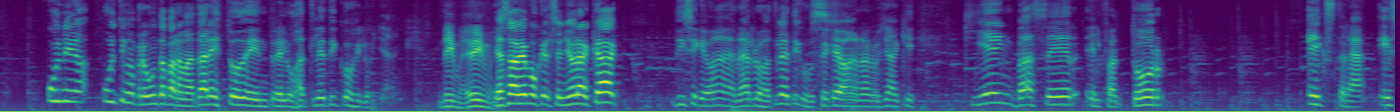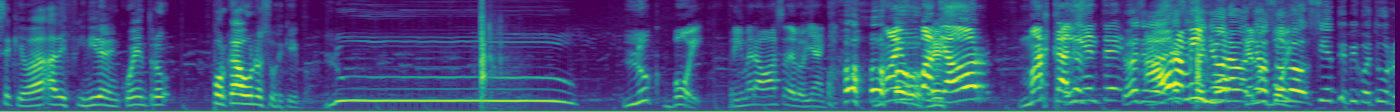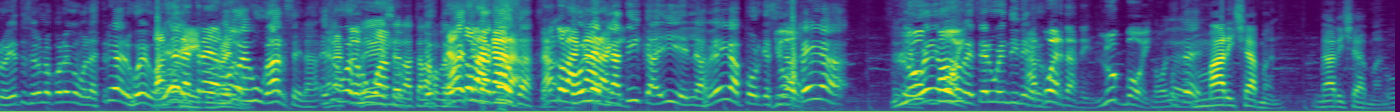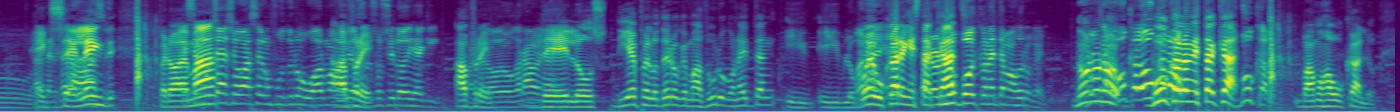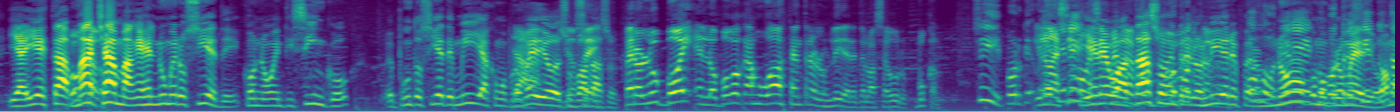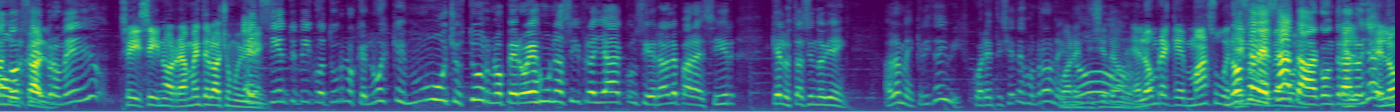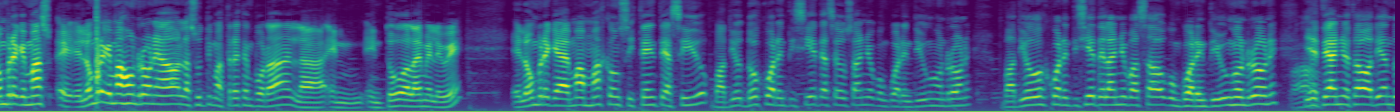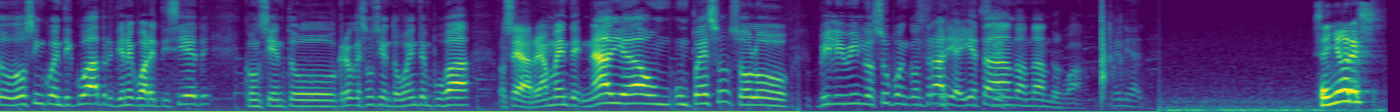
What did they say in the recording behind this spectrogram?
Una última pregunta para matar esto de entre los Atléticos y los Yankees. Dime, dime. Ya sabemos que el señor acá dice que van a ganar los Atléticos, usted que van a ganar los Yankees. ¿Quién va a ser el factor extra, ese que va a definir el encuentro por cada uno de sus equipos? Luke Boy, primera base de los Yankees. No hay un bateador más caliente ahora mismo que Boy. solo ciento y pico de turnos y este señor lo pone como la estrella del juego. Va a ser Bien. la estrella del Eso juego. es jugársela. Eso es jugársela. se la Yo Dando la cara, cosa. dando la Ponle cara aquí. platica ahí en Las Vegas porque si Yo. la pega, le Luke voy a Boy. meter buen dinero. Acuérdate, Luke Boy. No. Mari Chapman. Mari Chapman. La Excelente. Pero Ese además, muchacho va a ser un futuro jugador más valioso, Alfred. eso sí lo dije aquí. que lo de ahí. los 10 peloteros que más duro conectan y, y lo Bueno, puede buscar eh, en Pero StatCast. Luke Boy conecta más duro que él. No, no, Búscalo, no. Búscalo, búscalo. Búscalo en StatCast. Búscalo. Vamos a buscarlo. Y ahí está. Matt Chapman es el número 7 con 95.7 millas como Ya, promedio de sé. batazos. Pero Luke Boy, en lo poco que ha jugado, está entre los líderes, te lo aseguro. Búscalo. Sí, porque Y lo eh, tiene, batazos entre los líderes, pero ojo, no tiene como, como promedio. Vamos a 314 de buscarlo. promedio Sí, sí, no, realmente lo ha hecho muy bien. en ciento y pico de turnos, que no es que es muchos turnos, pero es una cifra ya considerable para decir que lo está haciendo bien. Háblame, Chris Davis, 47 honrones. 47 no, jonrones. El hombre que más No se desata contra el, los Yankees. el hombre que más eh, el hombre que más honrones ha dado en las últimas tres temporadas en, la, en, en toda la MLB el hombre que además más consistente ha sido batió 2.47 hace dos años con 41 honrones batió 2.47 el año pasado con 41 honrones Wow. y este año está bateando 2.54 y tiene 47 con 100 creo que son 120 empujadas o sea realmente nadie ha dado un, un peso solo Billy Bean lo supo encontrar y ahí está dando andando Genial. Señores,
